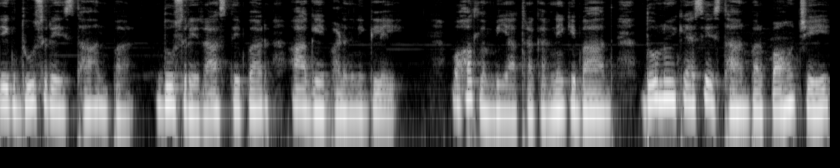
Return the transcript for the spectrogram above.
एक दूसरे स्थान पर, दूसरे रास्ते पर आगे बढ़ निकले। बहुत लंबी यात्रा करने के बाद दोनों एक ऐसे स्थान पर पहुँचे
